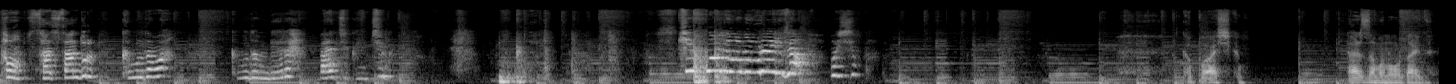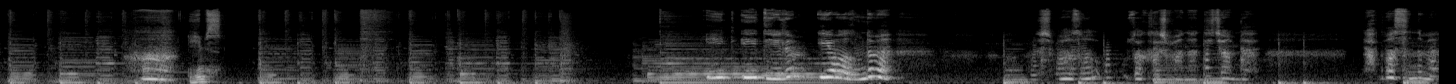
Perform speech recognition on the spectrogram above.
Tamam sen, sen dur. Kımıldama. Kımıldama bir yere. Ben çıkayım çık. Kim koydu bunu buraya ya? Başım. Kapı aşkım. Her zaman oradaydı. İyi misin? İyi, iyi diyelim, iyi olalım değil mi? Şimdi ağzına uzaklaş benden diyeceğim de. Yapmazsın değil mi?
